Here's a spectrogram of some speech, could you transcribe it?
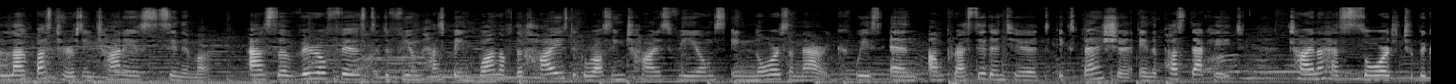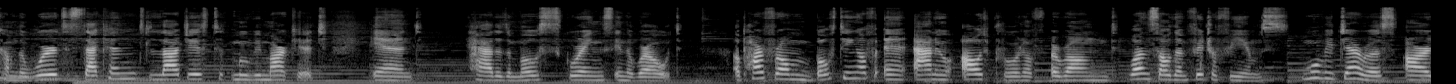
blockbusters in Chinese cinema. As a visual feast, the film has been one of the highest grossing Chinese films in North America, with an unprecedented expansion in the past decade. China has soared to become the world's second largest movie market and had the most screens in the world. Apart from boasting of an annual output of around 1,000 feature films, movie genres are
